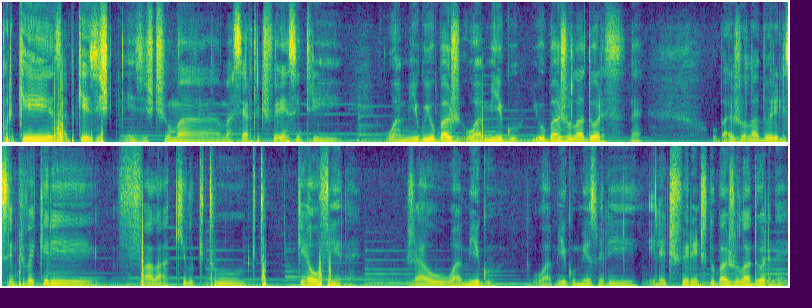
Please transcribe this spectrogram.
Porque sabe que existe, existe uma, uma certa diferença entre o amigo e o, baju, o amigo e o bajulador, né? O bajulador ele sempre vai querer falar aquilo que tu, que tu quer ouvir, né? Já o amigo, o amigo mesmo, ele, ele é diferente do bajulador, né?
